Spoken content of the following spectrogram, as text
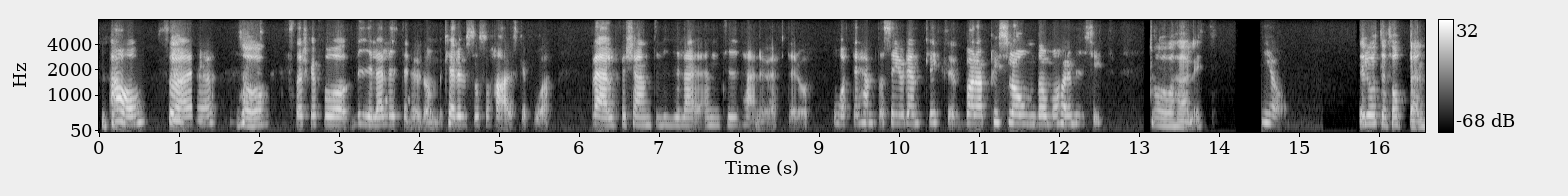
Ja, så är det. Ja, Hästar ska få vila lite nu. De, Caruso och Sohar ska få välförtjänt vila en tid här nu efter och återhämta sig ordentligt. Bara pyssla om dem och ha det mysigt. ja vad härligt. Ja, Det låter toppen.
